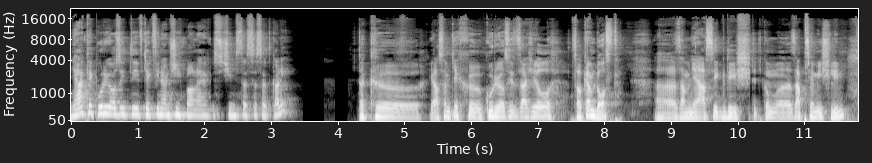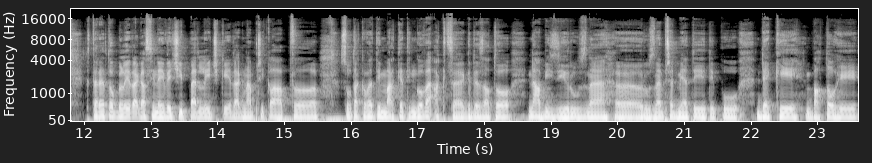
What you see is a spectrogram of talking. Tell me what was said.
Nějaké kuriozity v těch finančních plánech, s čím jste se setkali? Tak eh, já jsem těch eh, kuriozit zažil celkem dost. Eh, za mě asi, když teď eh, zapřemýšlím, které to byly, tak asi největší perličky, tak například eh, jsou takové ty marketingové akce, kde za to nabízí různé, různé předměty typu deky, batohy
